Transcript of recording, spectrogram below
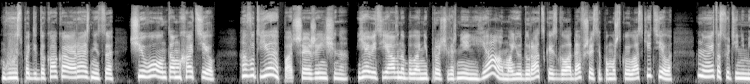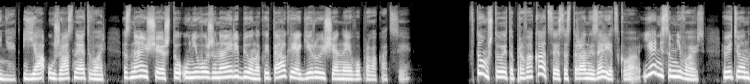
Господи, да какая разница, чего он там хотел? А вот я падшая женщина. Я ведь явно была не прочь, вернее, не я, а моё дурацкое, изголодавшееся по мужской ласке тело. Но это сути не меняет. Я ужасная тварь, знающая, что у него жена и ребенок, и так реагирующая на его провокации. В том, что это провокация со стороны Зарецкого, я не сомневаюсь, ведь он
